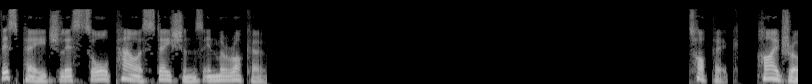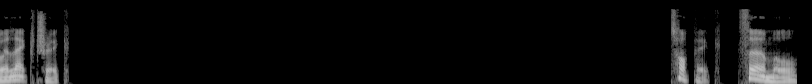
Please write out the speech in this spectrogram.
This page lists all power stations in Morocco. Topic: Hydroelectric. Topic: Thermal.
